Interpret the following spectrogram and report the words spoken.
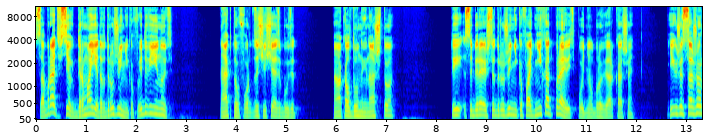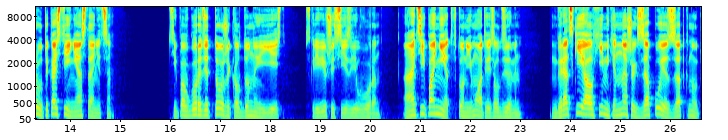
Собрать всех дармоедов-дружинников и двинуть. А кто форт защищать будет? А колдуны на что? Ты собираешься дружинников одних отправить? Поднял брови Аркаша. Их же сожрут и костей не останется. Типа в городе тоже колдуны есть. Скривившись, съязвил ворон. А типа нет, в тон ему ответил Демин. Городские алхимики наших за пояс заткнут.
